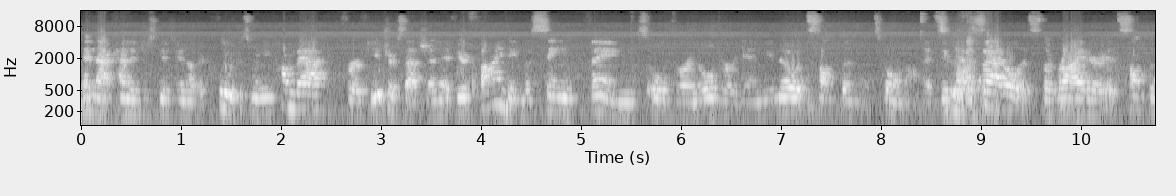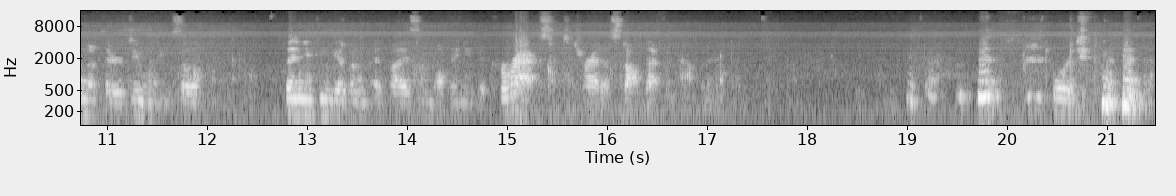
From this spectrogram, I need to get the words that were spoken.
And that kind of just gives you another clue because when you come back for a future session, if you're finding the same things over and over again, you know it's something that's going on. It's either the saddle, it's the rider, it's something that they're doing. So then you can give them advice on what they need to correct to try to stop that from happening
